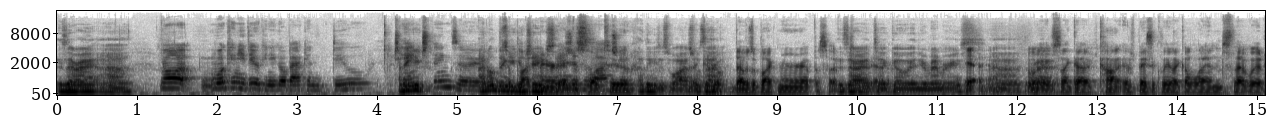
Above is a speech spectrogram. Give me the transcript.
Is that right? Uh, huh. Well, what can you do? Can you go back and do think you- change things, or I don't think you can Black change Mirror things. Just episode too. watching. I think you just watched. Was Like, that? that was a Black Mirror episode. Is that too, right yeah. to go in your memories? Yeah, yeah. Uh, Well, right. it's like a con- it was basically like a lens that would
